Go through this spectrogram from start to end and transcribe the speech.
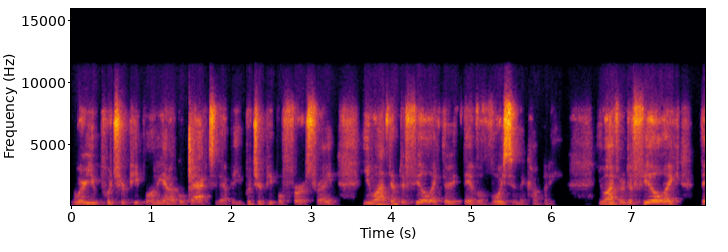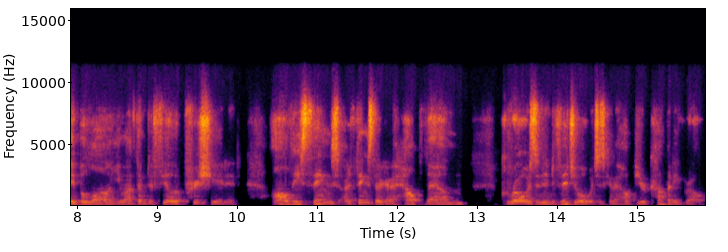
where you put your people, and again, I'll go back to that, but you put your people first, right? You want them to feel like they they have a voice in the company. You want them to feel like they belong. You want them to feel appreciated. All these things are things that are going to help them grow as an individual, which is going to help your company grow.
